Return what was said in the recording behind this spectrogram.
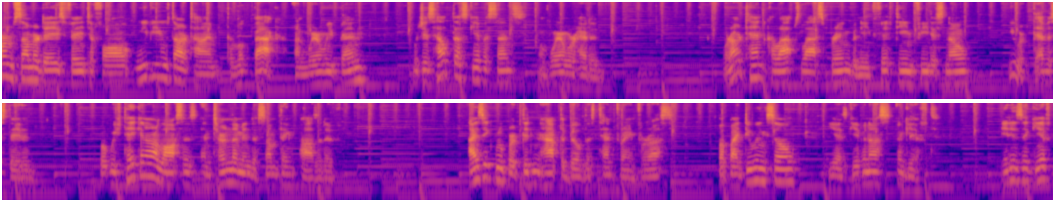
warm summer days fade to fall, we've used our time to look back on where we've been, which has helped us give a sense of where we're headed. When our tent collapsed last spring beneath 15 feet of snow, we were devastated. But we've taken our losses and turned them into something positive. Isaac Rupert didn't have to build this tent frame for us, but by doing so, he has given us a gift. It is a gift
